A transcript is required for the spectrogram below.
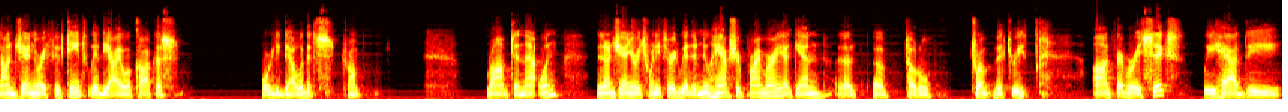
On January 15th, we had the Iowa caucus, 40 delegates. Trump romped in that one. Then on January 23rd, we had the New Hampshire primary, again, a, a total Trump victory. On February 6th, we had the,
